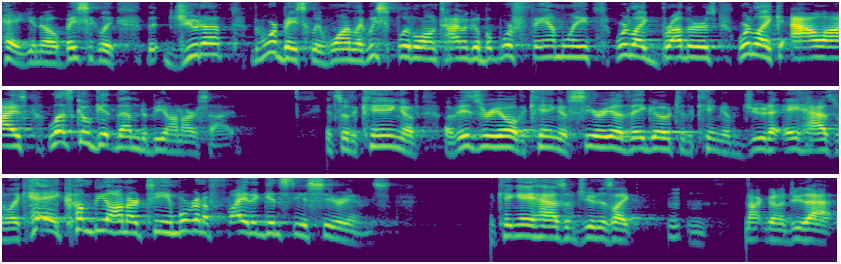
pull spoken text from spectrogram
hey, you know, basically, the, Judah, we're basically one. Like, we split a long time ago, but we're family. We're like brothers. We're like allies. Let's go get them to be on our side. And so the king of, of Israel, the king of Syria, they go to the king of Judah, Ahaz, and they're like, hey, come be on our team. We're going to fight against the Assyrians. The king Ahaz of Judah is like, not going to do that.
